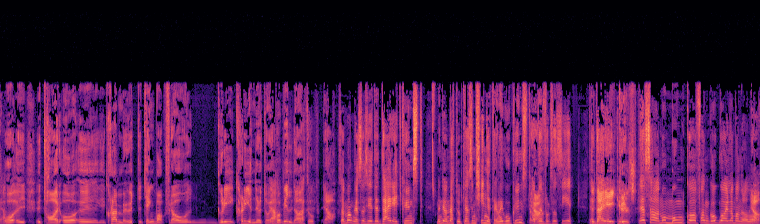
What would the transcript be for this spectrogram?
Ja. Og uh, tar og uh, klemmer ut ting bakfra og gli, kliner utover på bilder. nettopp. Ja. Så det er mange som sier det der er ikke kunst. Men det er jo nettopp det som kjennetegner god kunst. At det er folk som sier Det der er ikke kunst. Det sa de om Munch og van Gogh og alle de andre. Ja.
